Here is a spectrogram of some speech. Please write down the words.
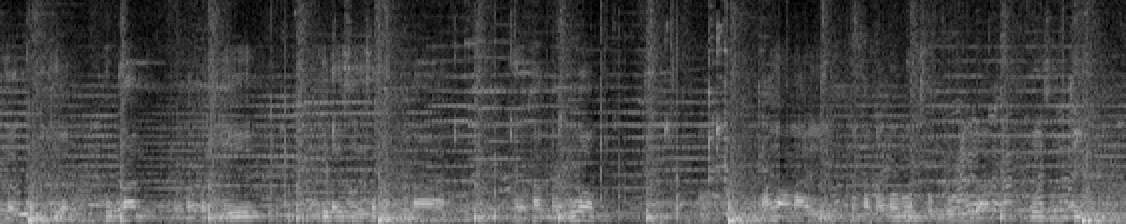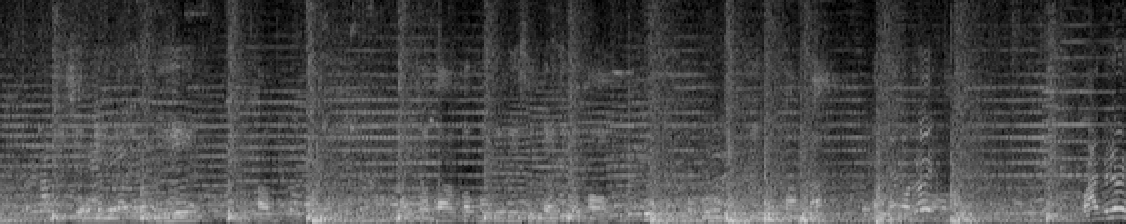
แขกผู้เกียรติทุกท่านนะครับวันนี้ที่ได้เสียสละเวลา นะมาร่วมเอ่อไว้อะไรนะครับแล้วก็ร่วมส่งดวงวิญญาณด้วยสมจิตที่เชียงดีในวันนี้นะครับทางเจ้าภาพก็คงไม่มีสิ่งใดที่จะพอขอบคุณมีความรักให้หมดเลยหวานไปเลย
